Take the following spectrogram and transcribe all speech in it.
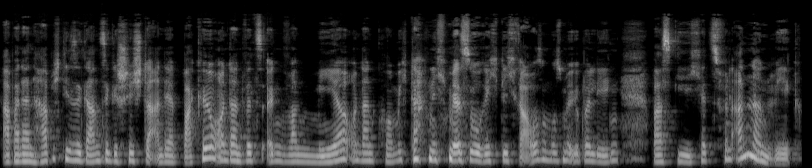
Aber dann habe ich diese ganze Geschichte an der Backe und dann wird es irgendwann mehr und dann komme ich da nicht mehr so richtig raus und muss mir überlegen, was gehe ich jetzt für einen anderen Weg.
